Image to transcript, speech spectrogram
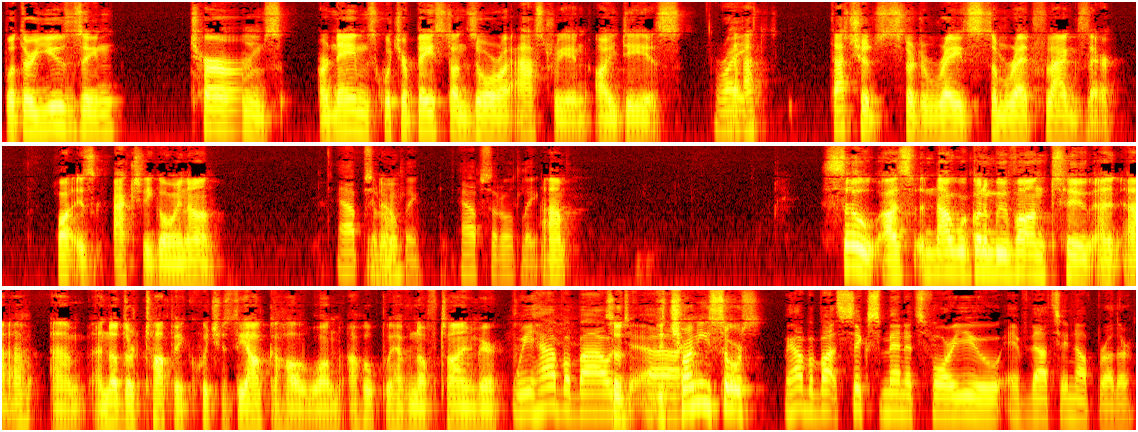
but they're using terms or names which are based on Zoroastrian ideas. Right. That, that should sort of raise some red flags there. What is actually going on? Absolutely. You know? Absolutely. Um, so, as now we're going to move on to a, a, um, another topic, which is the alcohol one. I hope we have enough time here. We have about so the uh, Chinese source. We have about six minutes for you, if that's enough, brother.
